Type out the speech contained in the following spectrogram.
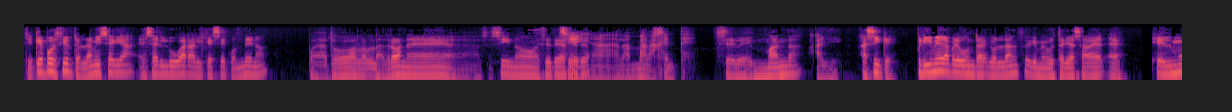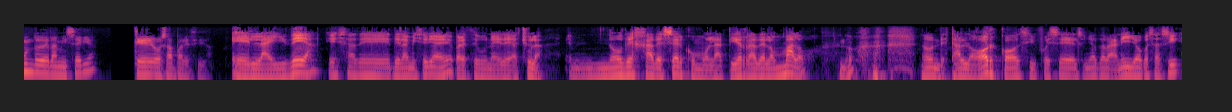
Sí. Que por cierto, en la miseria es el lugar al que se condena pues a todos los ladrones, asesinos, etcétera, Sí, etcétera a, a las malas gente. se les manda allí. Así que, primera pregunta que os lanzo y que me gustaría saber es, ¿el mundo de la miseria qué os ha parecido? Eh, la idea esa de, la miseria me parece una idea chula. Em, No deja de ser como la tierra de los malos, ¿no? Donde están los orcos, si fuese el Señor del Anillo, cosas así.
